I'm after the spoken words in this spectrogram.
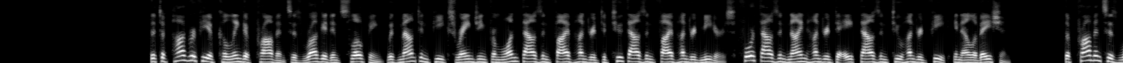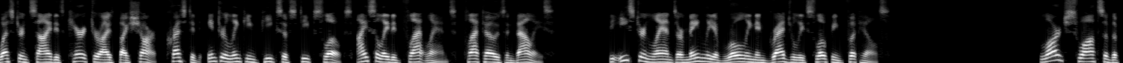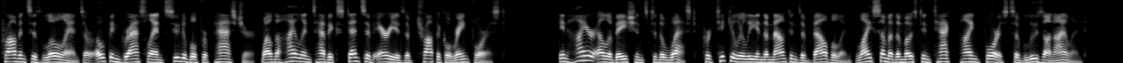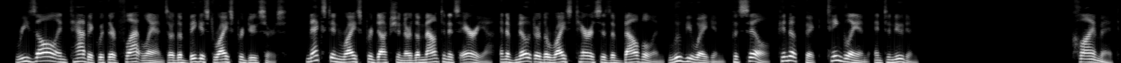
The topography of Kalinga province is rugged and sloping, with mountain peaks ranging from 1,500 to 2,500 meters 4,900 to 8,200 feet in elevation. The province's western side is characterized by sharp, crested, interlinking peaks of steep slopes, isolated flatlands, plateaus and valleys. The eastern lands are mainly of rolling and gradually sloping foothills. Large swaths of the province's lowlands are open grassland suitable for pasture, while the highlands have extensive areas of tropical rainforest. In higher elevations to the west, particularly in the mountains of Balbalan, lie some of the most intact pine forests of Luzon Island. Rizal and Tabuk with their flatlands are the biggest rice producers. Next in rice production are the mountainous area, and of note are the rice terraces of Balbalan, Lubuagan, Pasil, Pinukpuk, Tinglayan, and Tanudan. Climate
